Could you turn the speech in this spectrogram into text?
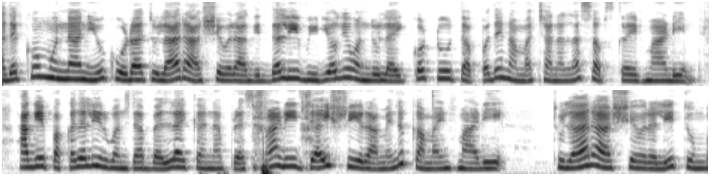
ಅದಕ್ಕೂ ಮುನ್ನ ನೀವು ಕೂಡ ತುಲಾ ರಾಶಿಯವರಾಗಿದ್ದಲ್ಲಿ ವಿಡಿಯೋಗೆ ಒಂದು ಲೈಕ್ ಕೊಟ್ಟು ತಪ್ಪದೆ ನಮ್ಮ ಚಾನಲ್ನ ಸಬ್ಸ್ಕ್ರೈಬ್ ಮಾಡಿ. ಹಾಗೆ ಪಕ್ಕದಲ್ಲಿರುವಂಥ ಬೆಲ್ಲೈಕನ್ನ ಪ್ರೆಸ್ ಮಾಡಿ ಜೈ ಶ್ರೀರಾಮ್ ಎಂದು ಕಮೆಂಟ್ ಮಾಡಿ. ತುಲಾ ರಾಶಿಯವರಲ್ಲಿ ತುಂಬ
